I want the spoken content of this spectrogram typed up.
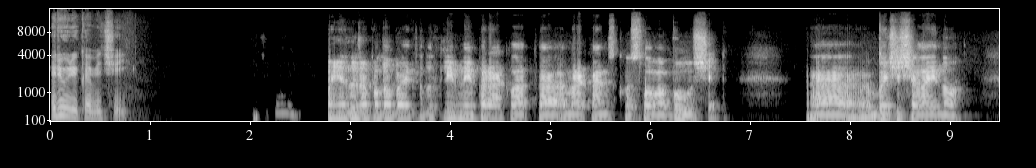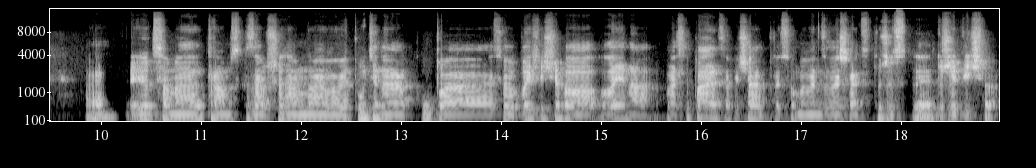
Рюріковичей. Мені дуже подобається дослівний переклад е, американського слова bullshit, е, лайно. І от саме Трамп сказав, що там е, від Путіна купа цього бичачого лайна висипається, хоча при цьому він залишається дуже е, дуже вічливим.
